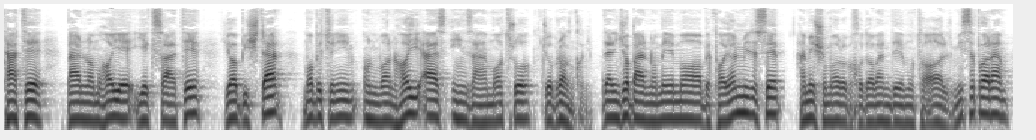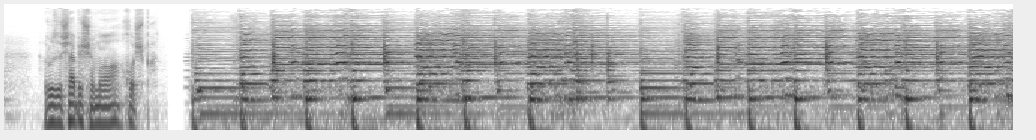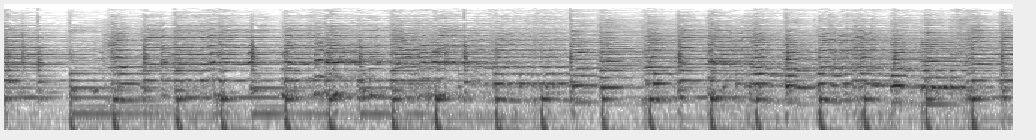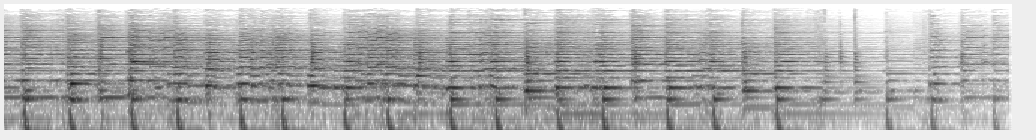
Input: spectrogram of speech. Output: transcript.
تحت برنامه های یک ساعته یا بیشتر ما بتونیم عنوانهایی از این زحمات رو جبران کنیم. در اینجا برنامه ما به پایان می‌رسه. همه شما رو به خداوند متعال می سپارم روز شب شما خوش باد.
